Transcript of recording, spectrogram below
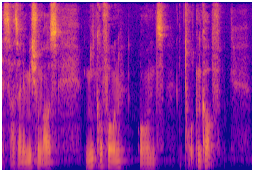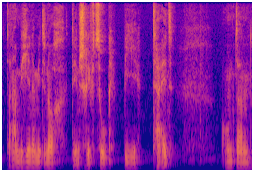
Es war so eine Mischung aus Mikrofon und Totenkopf. Dann haben wir hier in der Mitte noch den Schriftzug Be Tight und dann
